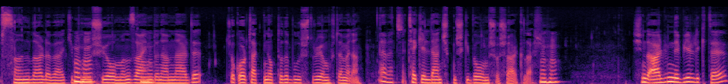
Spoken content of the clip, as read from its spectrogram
sanrılarla belki Hı-hı. buluşuyor olmanız aynı Hı-hı. dönemlerde çok ortak bir noktada buluşturuyor muhtemelen. Evet. Tek elden çıkmış gibi olmuş o şarkılar. Hı-hı. Şimdi albümle birlikte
